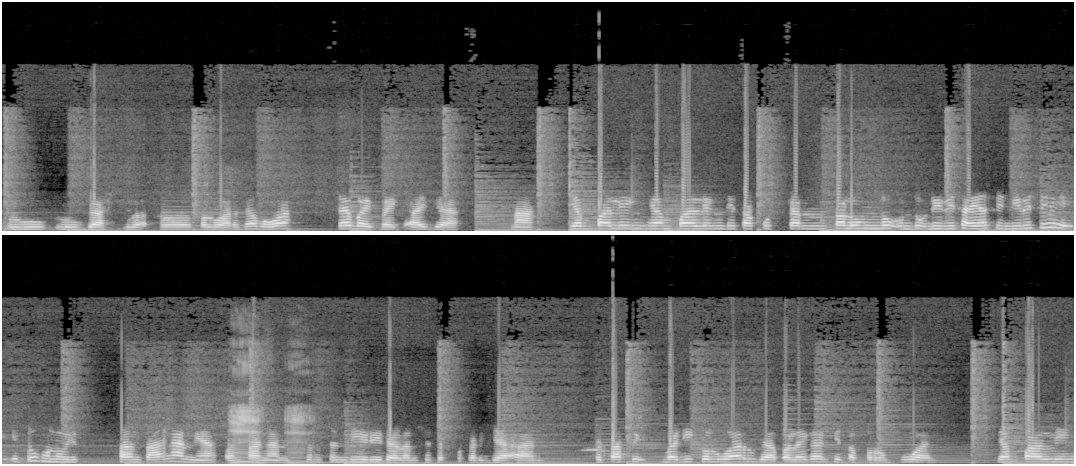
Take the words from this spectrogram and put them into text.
lu- lugas juga ke keluarga bahwa saya baik-baik aja nah yang paling yang paling ditakutkan kalau untuk untuk diri saya sendiri sih itu menuju tantangan ya tantangan Hmm, hmm. tersendiri dalam setiap pekerjaan tetapi bagi keluarga apalagi kan kita perempuan yang paling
